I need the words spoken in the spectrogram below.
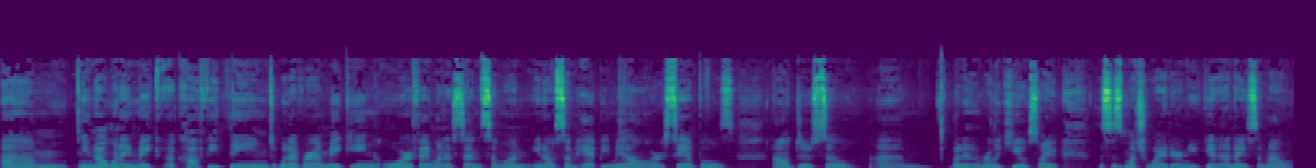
um, you know, when I make a coffee themed, whatever I'm making, or if I want to send someone, you know, some happy mail or samples, I'll do so. Um, but it's really cute. So I, this is much wider and you get a nice amount.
